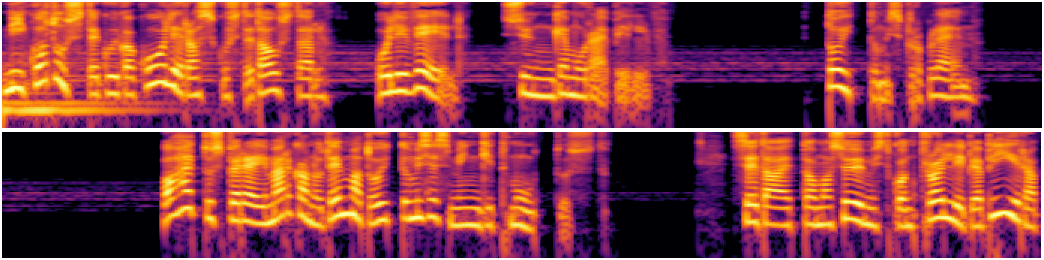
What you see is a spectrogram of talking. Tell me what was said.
nii koduste kui ka kooliraskuste taustal oli veel sünge murepilv. toitumisprobleem. vahetuspere ei märganud emma toitumises mingit muutust. seda, et ta oma söömist kontrollib ja piirab,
